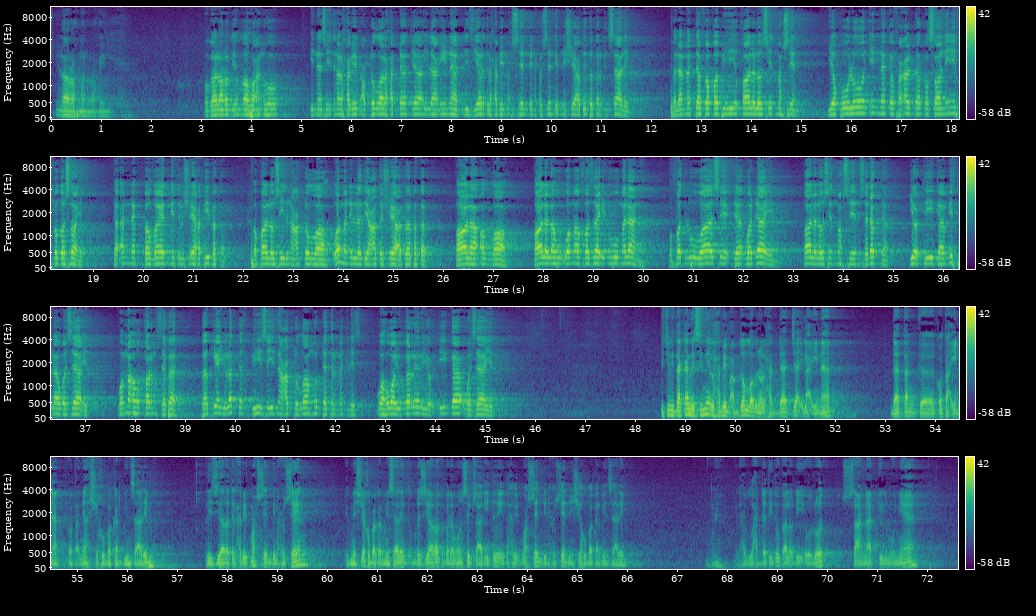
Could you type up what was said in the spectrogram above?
Bismillahirrahmanirrahim. Wa radhiyallahu anhu inna sayyidina al-habib Abdullah al-Haddad jaa ila Inad li ziyarat al-habib Muhsin bin Husain ibn Syekh Abi Bakar bin Salim. Falamma ittafaqa bihi qala law sayyid Muhsin yaqulun innaka fa'alta tasanif wa qasaid ka'annak baghayt mithl Syekh Abi Bakar. فقال له سيدنا عبد الله ومن الذي عطى الشيء أبا بكر قال الله قال له وما ma ملانه وفضله wa ودائم قال له سيد محسن lahu يعطيك مثل sadaqta yu'tika قرن زباد zaid wa به سيدنا عبد الله مدة المجلس وهو يكرر يعطيك al-majlis Diceritakan di sini Al Habib Abdullah bin Al Haddad ila Inad datang ke kota Inad, kotanya Syekh Bakar bin Salim li ziaratil Habib Muhsin bin Husain Ibn Syekh Bakar bin Salim untuk berziarah kepada munsib saat itu yaitu Habib Muhsin bin Husain bin Syekh Bakar bin Salim. Habibullah Haddad itu kalau diurut sanad ilmunya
